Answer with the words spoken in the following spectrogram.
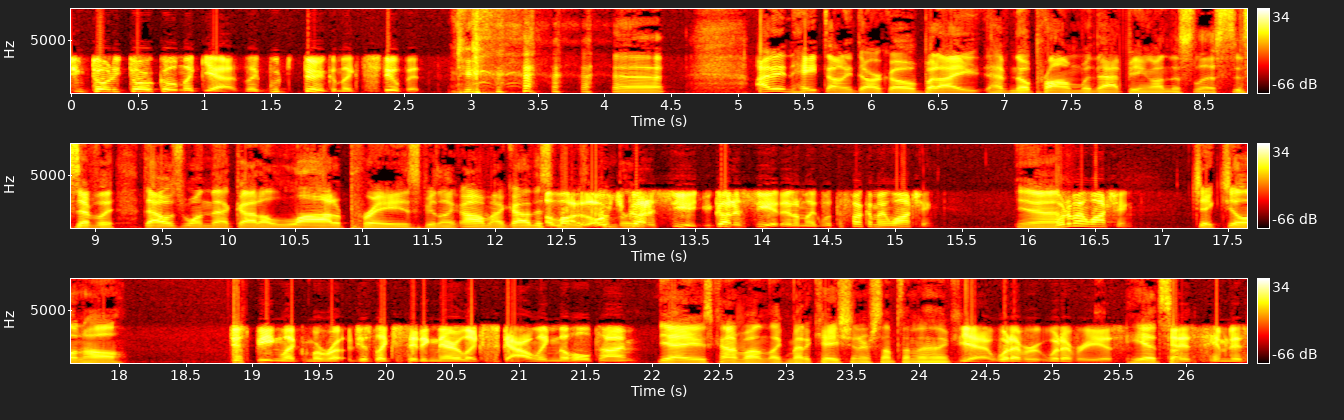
seen Donnie Darko?" I'm like, "Yeah." Like, what do you think? I'm like, "Stupid." I didn't hate Donnie Darko, but I have no problem with that being on this list. It's definitely that was one that got a lot of praise, being like, "Oh my god, this A lot. Oh, you got to see it. You got to see it. And I'm like, "What the fuck am I watching? Yeah, What am I watching?" Jake Gyllenhaal. Just being like, moro- just like sitting there, like scowling the whole time. Yeah, he was kind of on like medication or something. I think. Yeah, whatever, whatever he is. He had some- And it's him and his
